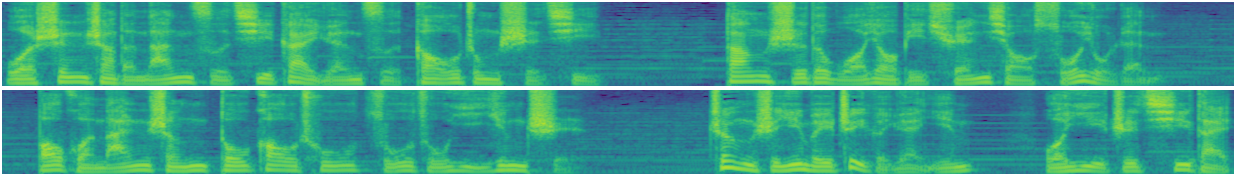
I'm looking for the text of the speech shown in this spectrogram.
我身上的男子气概源自高中时期，当时的我要比全校所有人，包括男生都高出足足一英尺。正是因为这个原因。我一直期待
